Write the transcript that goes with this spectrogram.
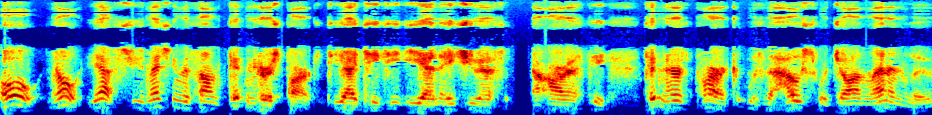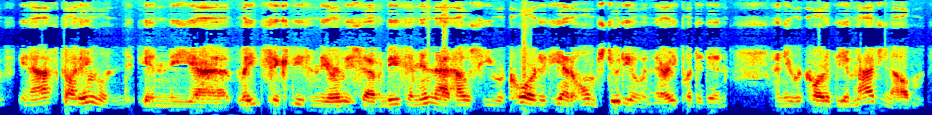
Oh, no, yes, she's mentioning the song Tittenhurst Park, T-I-T-T-E-N-H-U-S-R-S-T. Tittenhurst Park was the house where John Lennon lived in Ascot, England in the uh, late 60s and the early 70s, and in that house he recorded, he had a home studio in there, he put it in, and he recorded the Imagine album.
